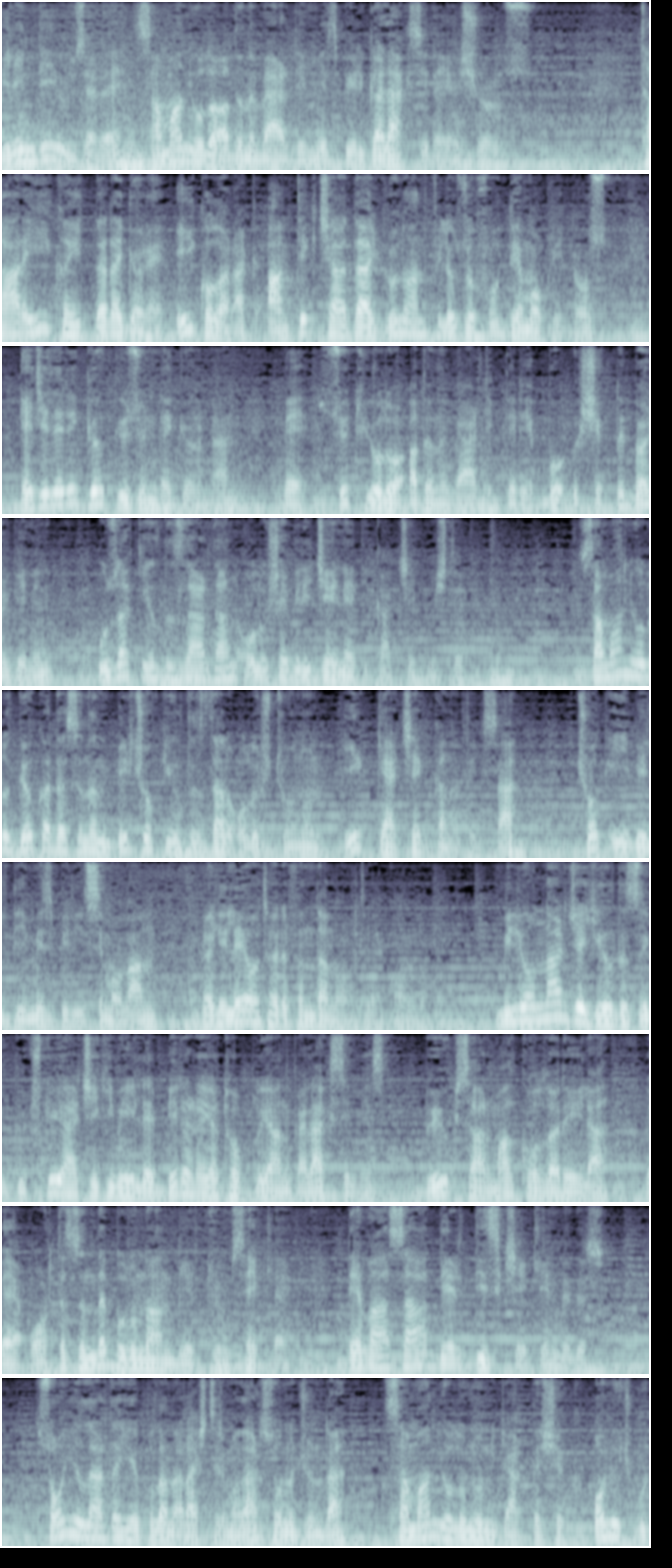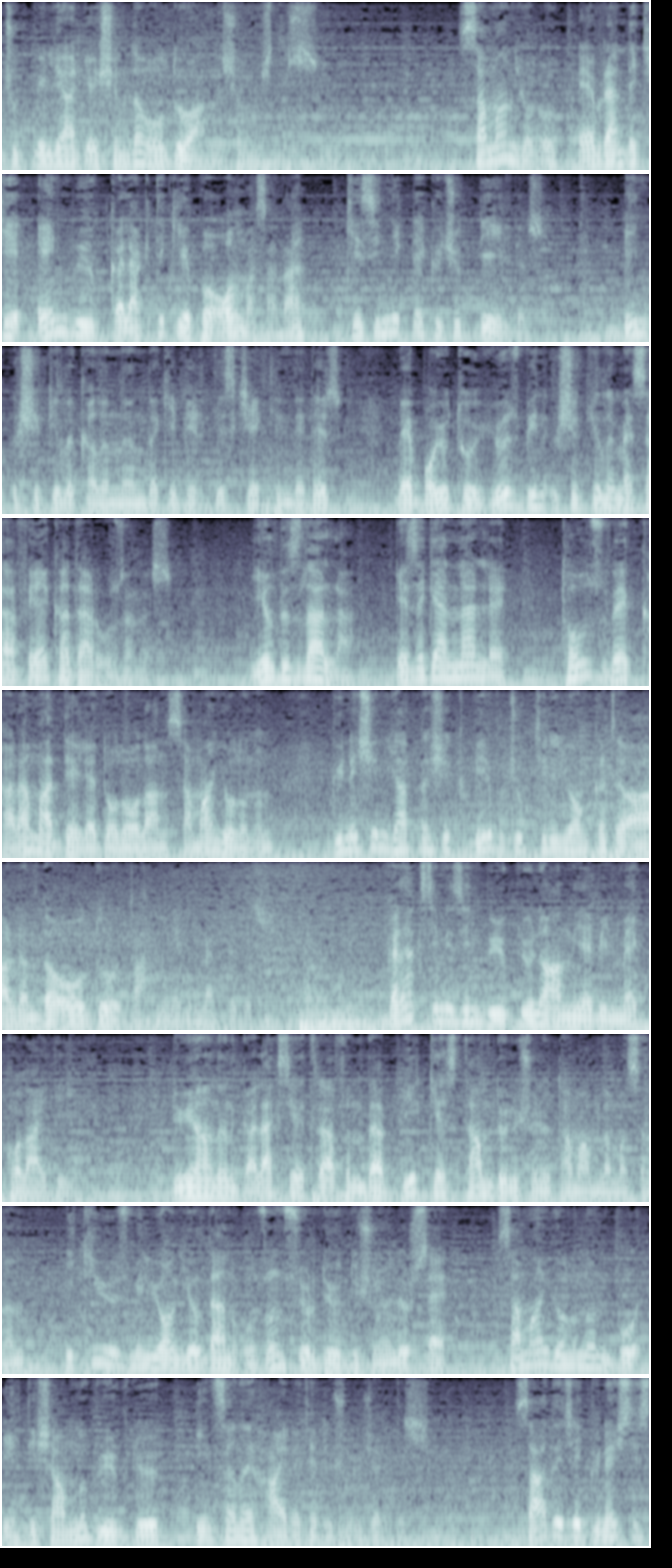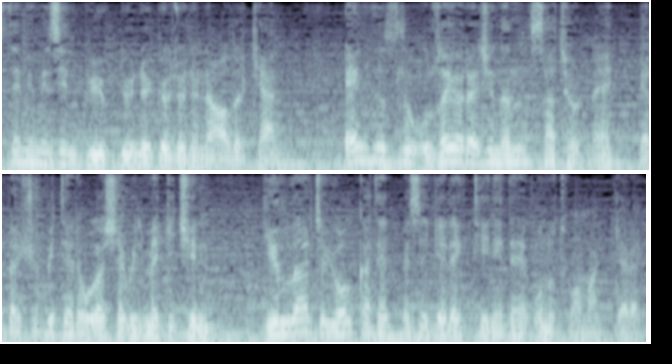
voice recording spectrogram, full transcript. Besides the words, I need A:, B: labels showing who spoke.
A: Bilindiği üzere Samanyolu adını verdiğimiz bir galakside yaşıyoruz. Tarihi kayıtlara göre ilk olarak antik çağda Yunan filozofu Demokritos, geceleri gökyüzünde görünen ve Süt Yolu adını verdikleri bu ışıklı bölgenin uzak yıldızlardan oluşabileceğine dikkat çekmişti. Samanyolu gök adasının birçok yıldızdan oluştuğunun ilk gerçek kanıtı ise çok iyi bildiğimiz bir isim olan Galileo tarafından ortaya kondu. Milyonlarca yıldızı güçlü yerçekimiyle bir araya toplayan galaksimiz, büyük sarmal kollarıyla ve ortasında bulunan bir tümsekle devasa bir disk şeklindedir. Son yıllarda yapılan araştırmalar sonucunda Samanyolu'nun yaklaşık 13,5 milyar yaşında olduğu anlaşılmıştır. Samanyolu, evrendeki en büyük galaktik yapı olmasa da kesinlikle küçük değildir. Bin ışık yılı kalınlığındaki bir disk şeklindedir ve boyutu 100 bin ışık yılı mesafeye kadar uzanır. Yıldızlarla, gezegenlerle, toz ve kara maddeyle dolu olan Samanyolu'nun Güneş'in yaklaşık 1,5 trilyon katı ağırlığında olduğu tahmin edilmektedir. Galaksimizin büyüklüğünü anlayabilmek kolay değil. Dünyanın galaksi etrafında bir kez tam dönüşünü tamamlamasının 200 milyon yıldan uzun sürdüğü düşünülürse, Samanyolu'nun bu ihtişamlı büyüklüğü insanı hayrete düşürecektir. Sadece Güneş sistemimizin büyüklüğünü göz önüne alırken, en hızlı uzay aracının Satürn'e ya da Jüpiter'e ulaşabilmek için yıllarca yol kat etmesi gerektiğini de unutmamak gerek.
